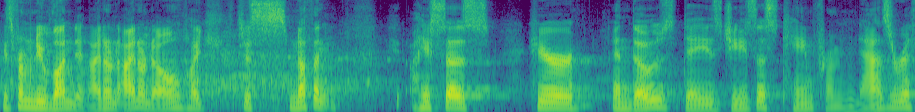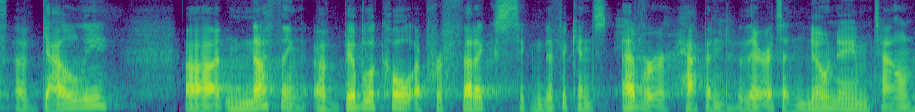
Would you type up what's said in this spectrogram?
He's from New London. I don't, I don't know. Like, just nothing. He says here, in those days, Jesus came from Nazareth of Galilee uh, nothing of biblical or prophetic significance ever happened there. It's a no name town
